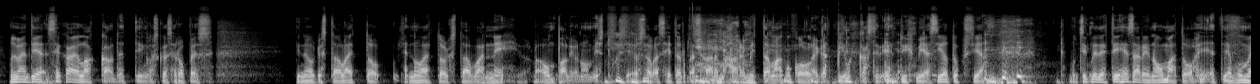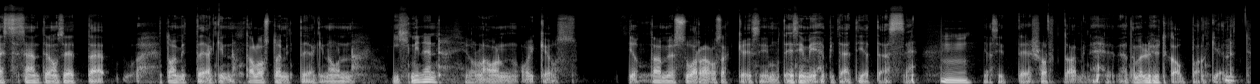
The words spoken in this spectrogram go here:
Mutta mä en tiedä, se kai lakkautettiin, koska se rupesi sinne oikeastaan laitto, sinne laitto oikeastaan vain ne, joilla on paljon omistuksia. Jossain vaiheessa heitä rupesi harmittamaan, kun kollegat pilkkasivat niin tyhmiä sijoituksia. Mutta sitten me tehtiin Hesarin omat ohjeet ja mun mielestä sääntö on se, että toimittajakin, taloustoimittajakin on ihminen, jolla on oikeus sijoittaa myös suoraan osakkeisiin, mutta esimiehen pitää tietää se. Mm. Ja sitten shorttaaminen ja tämä lyhyt kauppa on kielletty.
